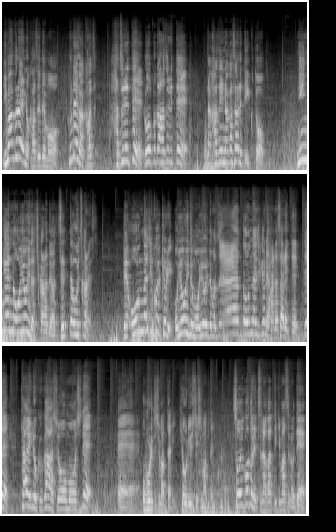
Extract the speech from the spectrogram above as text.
今ぐらいの風でも、船が風、外れて、ロープが外れて、な風に流されていくと、人間の泳いだ力では絶対追いつかないです。で、同じ距離、泳いでも泳いでもずっと同じ距離離されてって、体力が消耗して、えー、溺れてしまったり漂流してしまったりそういうことにつながってきますので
